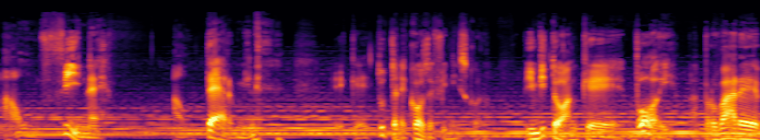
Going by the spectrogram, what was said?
ha un fine, ha un termine che tutte le cose finiscono. Vi invito anche voi a provare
